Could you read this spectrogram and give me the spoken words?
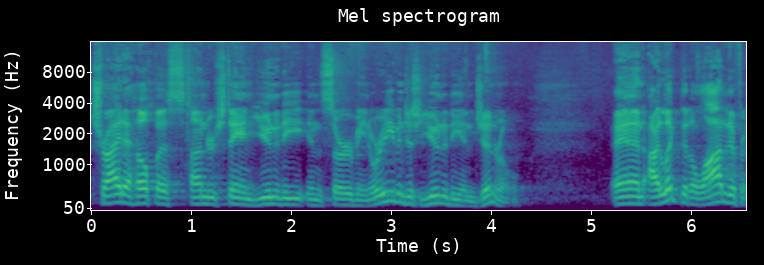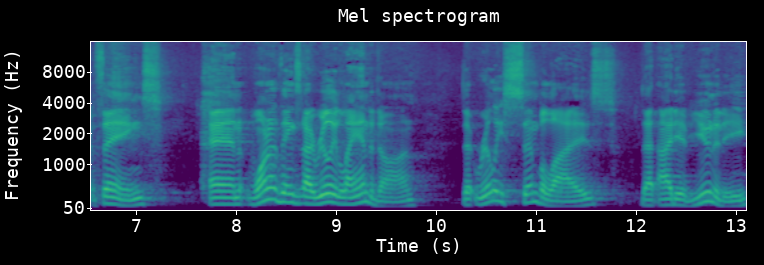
try to help us understand unity in serving, or even just unity in general. And I looked at a lot of different things, and one of the things that I really landed on that really symbolized that idea of unity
